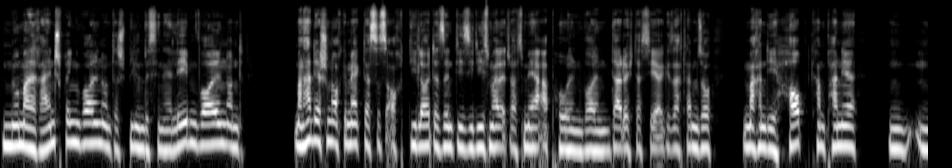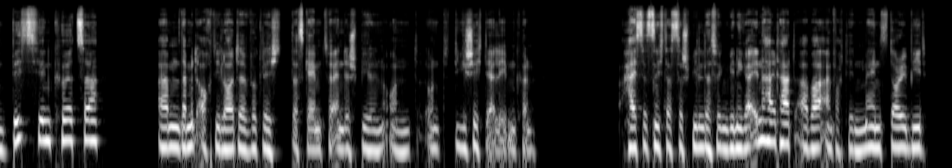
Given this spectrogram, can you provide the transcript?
nur mal reinspringen wollen und das Spiel ein bisschen erleben wollen. Und man hat ja schon auch gemerkt, dass es auch die Leute sind, die sie diesmal etwas mehr abholen wollen. Dadurch, dass sie ja gesagt haben, so, wir machen die Hauptkampagne ein, ein bisschen kürzer, ähm, damit auch die Leute wirklich das Game zu Ende spielen und, und die Geschichte erleben können. Heißt jetzt nicht, dass das Spiel deswegen weniger Inhalt hat, aber einfach den Main Story Beat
